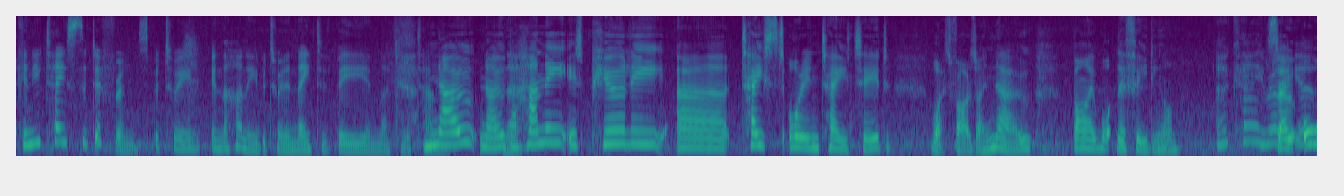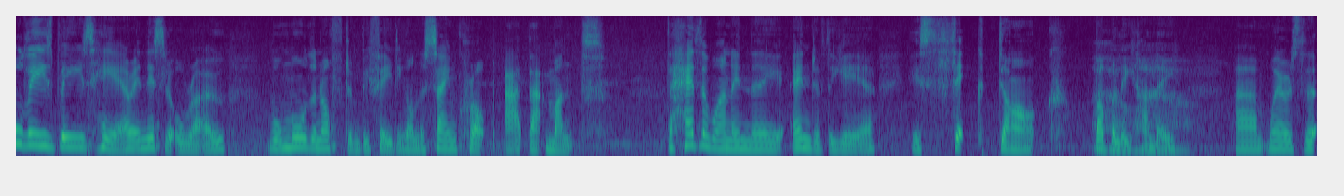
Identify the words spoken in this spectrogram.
Can you taste the difference between in the honey between a native bee and like an Italian? No, no, No. the honey is purely uh, taste orientated, well, as far as I know, by what they're feeding on. Okay, right. so yeah. all these bees here in this little row will more than often be feeding on the same crop at that month. The heather one in the end of the year is thick, dark, bubbly Oh, honey. Um, whereas the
